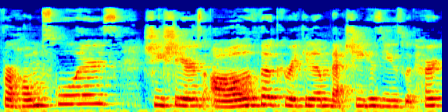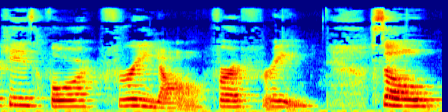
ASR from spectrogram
for homeschoolers. She shares all of the curriculum that she has used with her kids for free, y'all, for free. So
